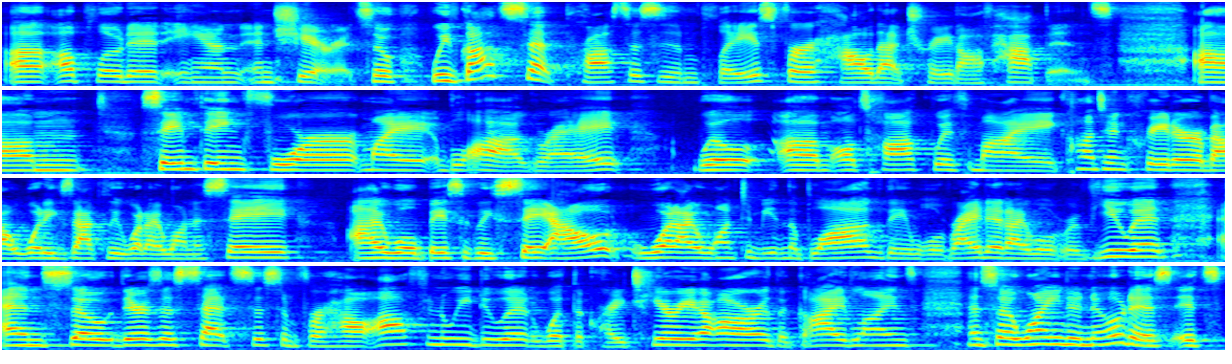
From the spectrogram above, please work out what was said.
uh, upload it and, and share it. So we've got set processes in place for how that trade off happens. Um, same thing for my blog, right? We'll, um, I'll talk with my content creator about what exactly what I want to say. I will basically say out what I want to be in the blog. They will write it, I will review it. And so there's a set system for how often we do it, what the criteria are, the guidelines. And so I want you to notice it's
